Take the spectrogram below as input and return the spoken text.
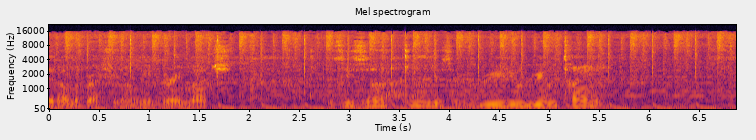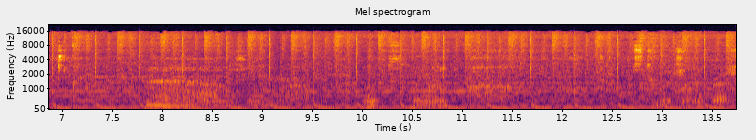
Bit on the brush, you don't need very much. Because these uh, images are really, really tiny. Uh, here. Oops, wait a minute. It's too much on the brush.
